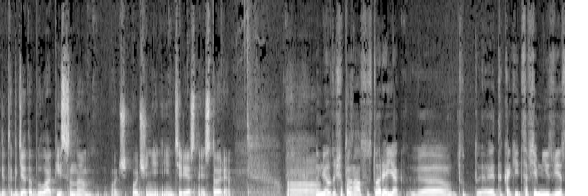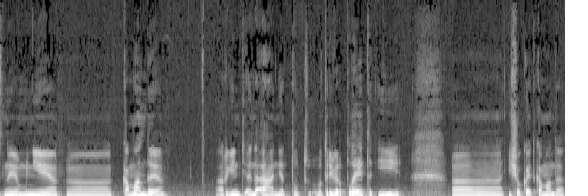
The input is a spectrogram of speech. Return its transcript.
это где-то было описано. Очень, очень интересная история. А, Но мне вот еще понравилась история. Я, э, тут, это какие-то совсем неизвестные мне э, команды. Аргенти... А, нет, тут вот River Plate и э, еще какая-то команда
